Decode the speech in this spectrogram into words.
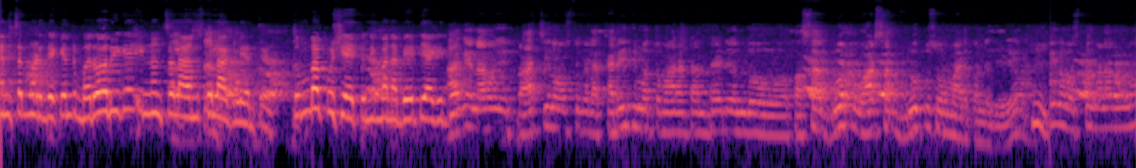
ಮೆನ್ಷನ್ ಮಾಡಿದೆ ಯಾಕೆಂದ್ರೆ ಬರೋರಿಗೆ ಇನ್ನೊಂದ್ಸಲ ಅನುಕೂಲ ಆಗಲಿ ಅಂತೇಳಿ. ತುಂಬಾ ಖುಷಿ ಆಯ್ತು ನಿಮ್ಮನ್ನ ಭೇಟಿಯಾಗಿದ್ದು. ನಾವು ಪ್ರಾಚೀನ ವಸ್ತುಗಳ ಖರೀದಿ ಮತ್ತು ಮಾರಾಟ ಅಂತ ಹೇಳಿ ಒಂದು ಹೊಸ ಗ್ರೂಪ್ ವಾಟ್ಸ್ಆಪ್ ಗ್ರೂಪ್ ಶುರು ಮಾಡಿಕೊಂಡಿದ್ದೀವಿ. ಈಗಿನ ವಸ್ತುಗಳನ್ನು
